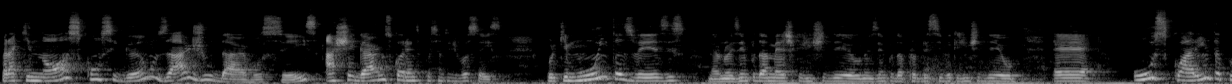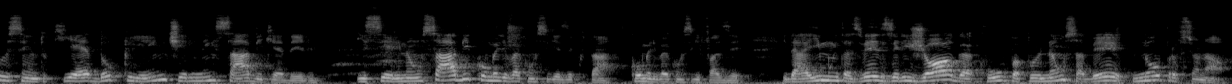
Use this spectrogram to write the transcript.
para que nós consigamos ajudar vocês a chegar nos 40% de vocês. Porque muitas vezes, né, no exemplo da mecha que a gente deu, no exemplo da progressiva que a gente deu, é, os 40% que é do cliente, ele nem sabe que é dele. E se ele não sabe, como ele vai conseguir executar? Como ele vai conseguir fazer? E daí, muitas vezes, ele joga a culpa por não saber no profissional.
